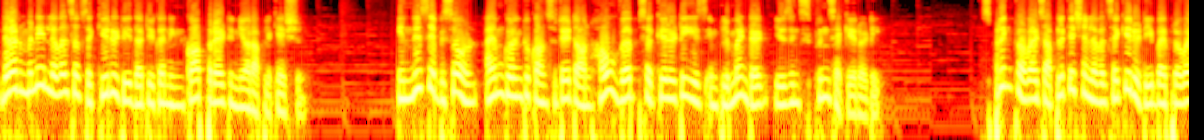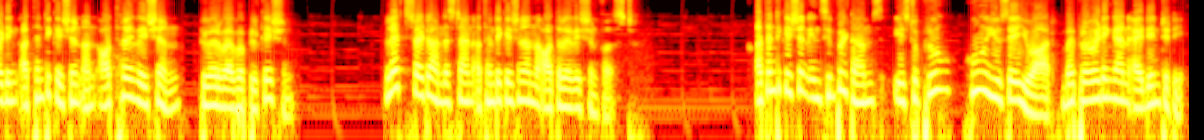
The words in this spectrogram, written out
There are many levels of security that you can incorporate in your application. In this episode, I am going to concentrate on how web security is implemented using Spring Security. Spring provides application level security by providing authentication and authorization to your web application. Let's try to understand authentication and authorization first. Authentication in simple terms is to prove who you say you are by providing an identity.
